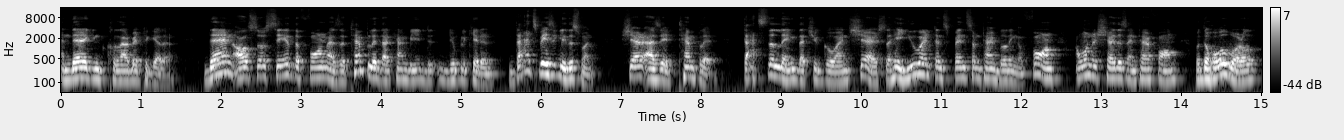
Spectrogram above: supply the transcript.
and there you can collaborate together. Then also save the form as a template that can be duplicated. That's basically this one. Share as a template that's the link that you go and share. So, hey, you went and spent some time building a form. I want to share this entire form with the whole world.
